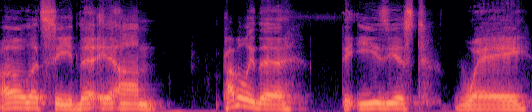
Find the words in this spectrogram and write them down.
Oh, let's see. The um, probably the the easiest way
